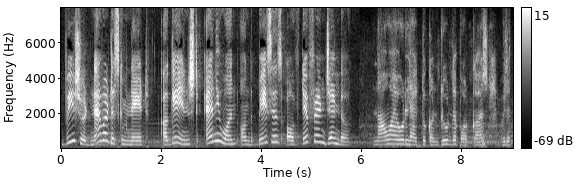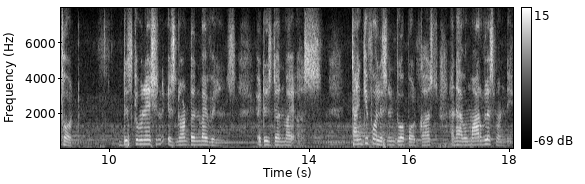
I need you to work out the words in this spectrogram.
we should never discriminate against anyone on the basis of different gender. Now, I would like to conclude the podcast with a thought. Discrimination is not done by villains, it is done by us. Thank you for listening to our podcast and have a marvelous Monday.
